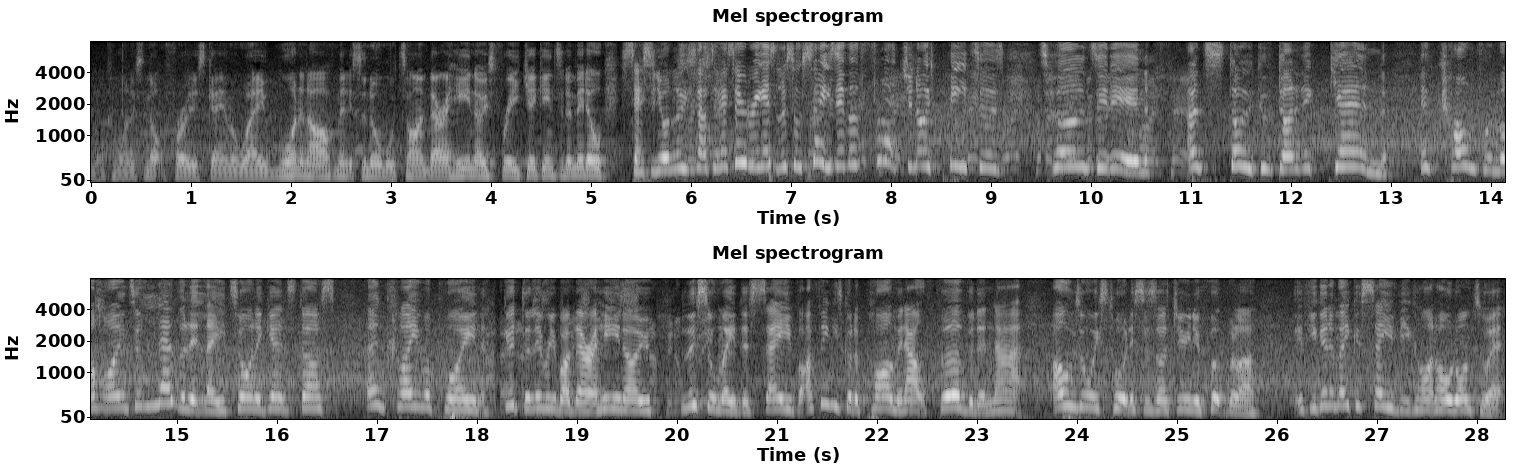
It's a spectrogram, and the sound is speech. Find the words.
Come on, come on, let's not throw this game away. One and a half minutes of normal time. Berahino's free kick into the middle. Sessegnon loses out to Jesé Rodriguez. Little saves it, but Fletcher knows Pieters turns it in. And Stoke have done it again. They've come from behind to level it late on against us and claim a point. Good delivery by Berahino. Lössl made the save, but I think he's got to palm it out further than that. I was always taught this as a junior footballer if you're going to make a save but you can't hold on to it,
